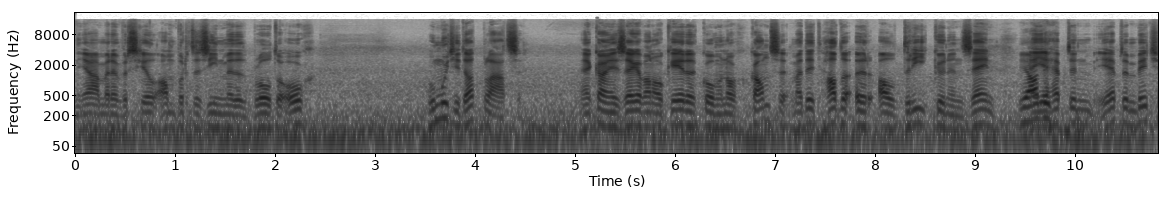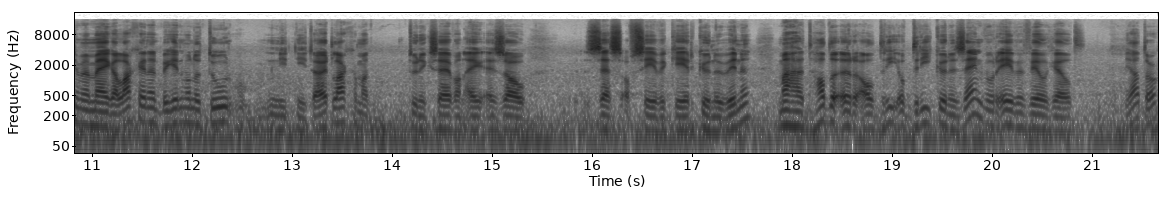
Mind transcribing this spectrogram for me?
ja, met een verschil amper te zien met het blote oog. Hoe moet je dat plaatsen? En kan je zeggen van oké, er komen nog kansen. Maar dit hadden er al drie kunnen zijn. Ja, en je, hebt een, je hebt een beetje met mij gelachen in het begin van de Tour. Niet, niet uitlachen, maar toen ik zei van hij, hij zou zes of zeven keer kunnen winnen. Maar het hadden er al drie op drie kunnen zijn voor evenveel geld. Ja, toch?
